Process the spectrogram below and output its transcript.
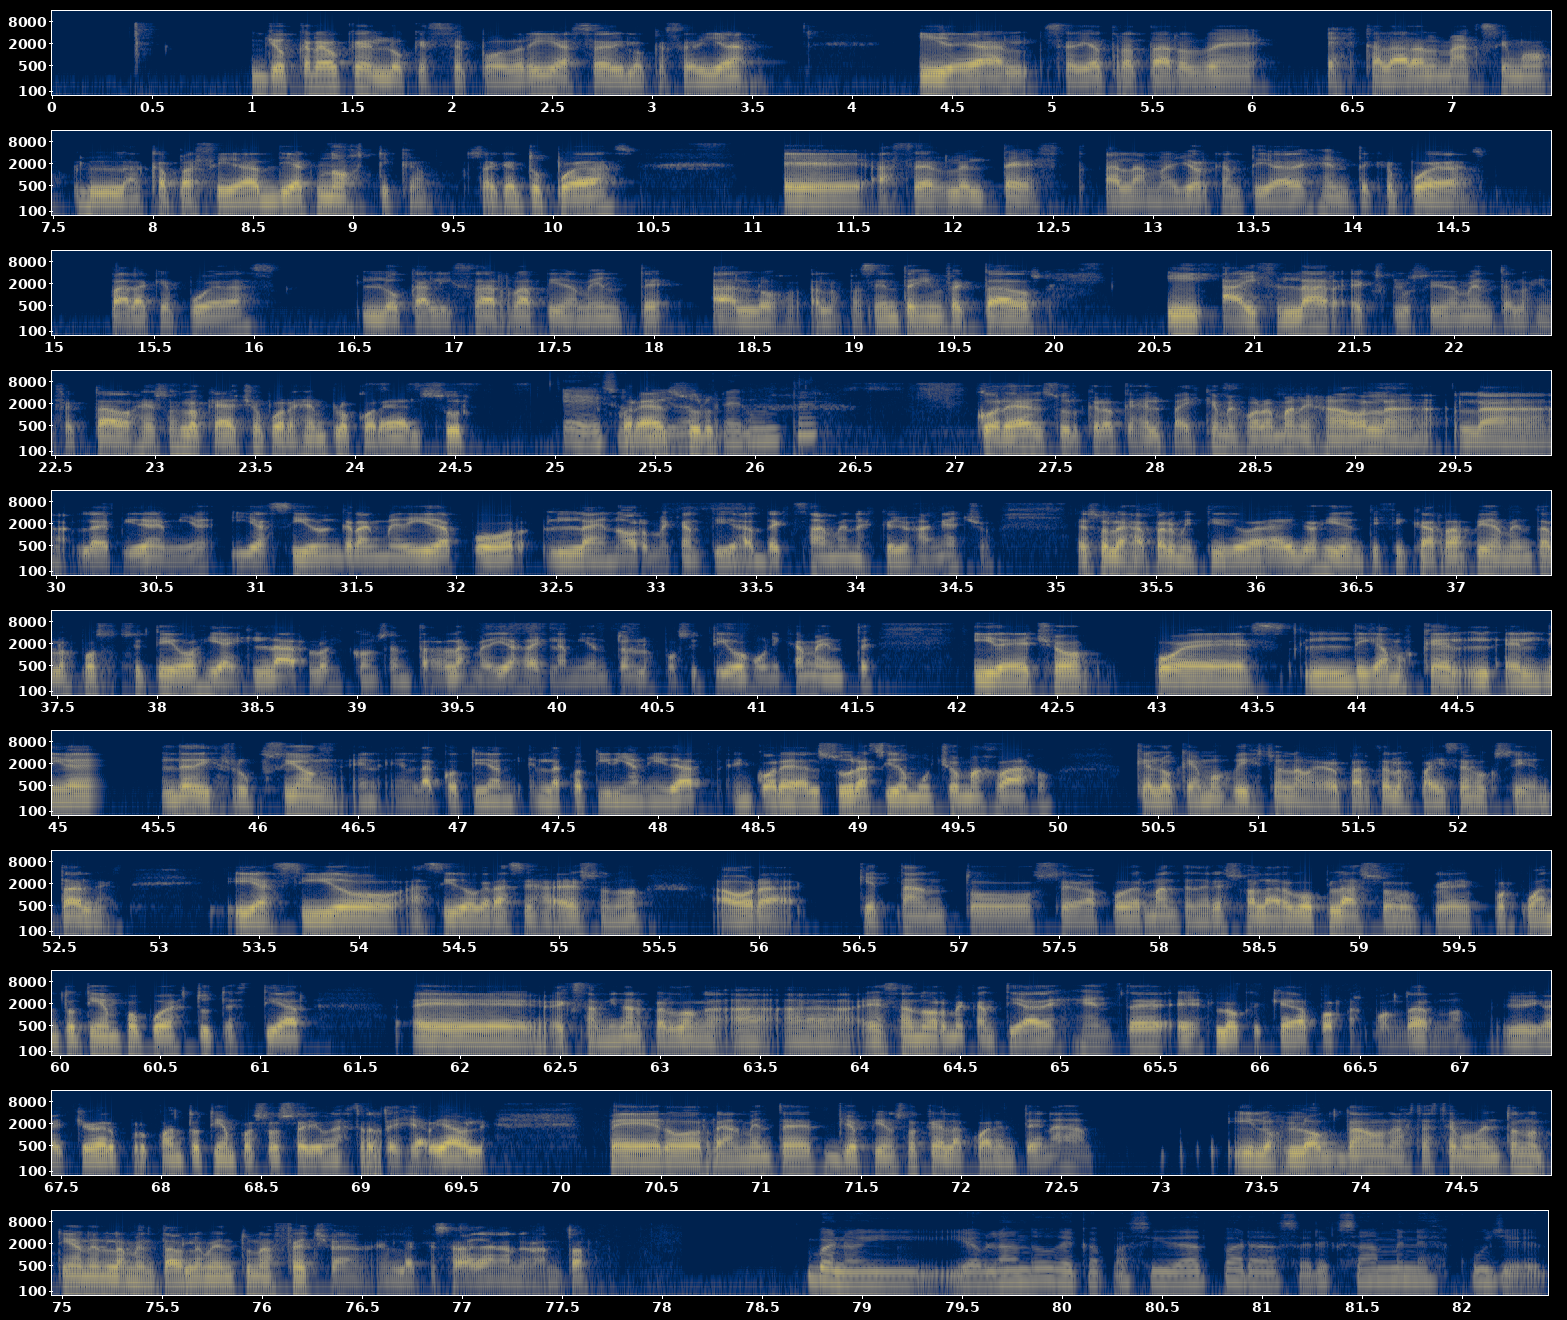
yo creo que lo que se podría hacer y lo que sería ideal sería tratar de escalar al máximo la capacidad diagnóstica, o sea, que tú puedas eh, hacerle el test a la mayor cantidad de gente que puedas para que puedas localizar rápidamente a los, a los pacientes infectados y aislar exclusivamente a los infectados. Eso es lo que ha hecho, por ejemplo, Corea del Sur. Eso Corea del Sur. Preguntar. Corea del Sur creo que es el país que mejor ha manejado la, la, epidemia y ha sido en gran medida por la enorme cantidad de exámenes que ellos han hecho. Eso les ha permitido a ellos identificar rápidamente a los positivos y aislarlos y concentrar las medidas de aislamiento en los positivos únicamente. Y de hecho, pues digamos que el, el nivel de disrupción en, la en la cotidianidad en Corea del Sur ha sido mucho más bajo que lo que hemos visto en la mayor parte de los países occidentales. Y ha sido, ha sido gracias a eso, ¿no? Ahora, qué tanto se va a poder mantener eso a largo plazo, por cuánto tiempo puedes tú testear, eh, examinar, perdón, a, esa enorme cantidad de gente es lo que queda por responder, ¿no? Y hay que ver por cuánto tiempo eso sería una estrategia viable. Pero realmente yo pienso que la cuarentena y los lockdowns hasta este momento no tienen lamentablemente una fecha en la que se vayan a levantar. Bueno, y, y hablando de capacidad para hacer exámenes, cuye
